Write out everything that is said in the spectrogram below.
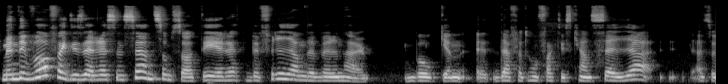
Men det var faktiskt en recensent som sa att det är rätt befriande med den här boken eh, därför att hon faktiskt kan säga, alltså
